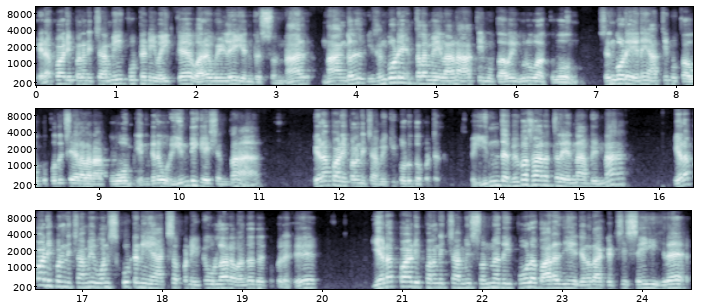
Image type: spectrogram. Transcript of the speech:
எடப்பாடி பழனிசாமி கூட்டணி வைக்க வரவில்லை என்று சொன்னால் நாங்கள் செங்கோடையன் தலைமையிலான அதிமுகவை உருவாக்குவோம். செங்கோடையனை அதிமுகவுக்கு பொதுச் செயலாளராக்குவோம் என்கிற ஒரு இண்டிகேஷன் தான் எடப்பாடி பழனிசாமிக்கு கொடுக்கப்பட்டது. இப்ப இந்த விவகாரத்துல என்ன அப்படின்னா எடப்பாடி பழனிசாமி ஒன்ஸ் கூட்டணியை அக்செப்ட் பண்ணிட்டு உள்ளார வந்ததற்கு பிறகு எடப்பாடி பழனிசாமி சொன்னதை போல பாரதிய ஜனதா கட்சி செய்கிற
